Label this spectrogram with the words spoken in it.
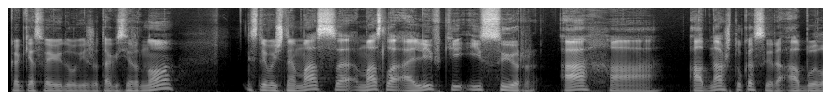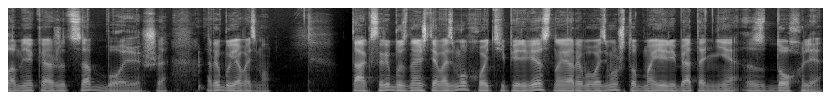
Как я свою еду вижу? Так, зерно, сливочная масса, масло, оливки и сыр. Ага. Одна штука сыра. А было, мне кажется, больше. Рыбу я возьму. Так, с рыбу, значит, я возьму, хоть и перевес, но я рыбу возьму, чтобы мои ребята не сдохли.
